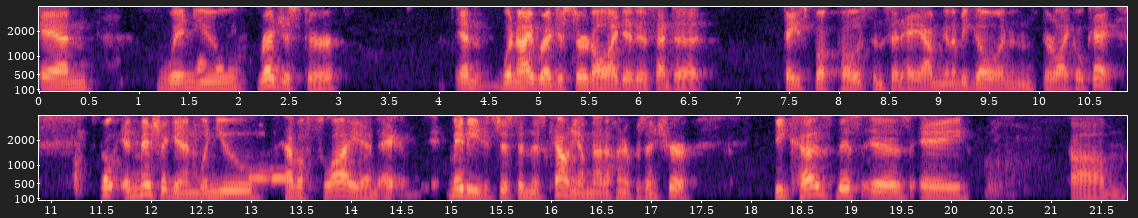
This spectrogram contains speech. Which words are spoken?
and when you register, and when I registered, all I did is sent a Facebook post and said, Hey, I'm going to be going. And they're like, Okay. So in Michigan, when you have a fly in, eh, maybe it's just in this county, I'm not 100% sure, because this is a um,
